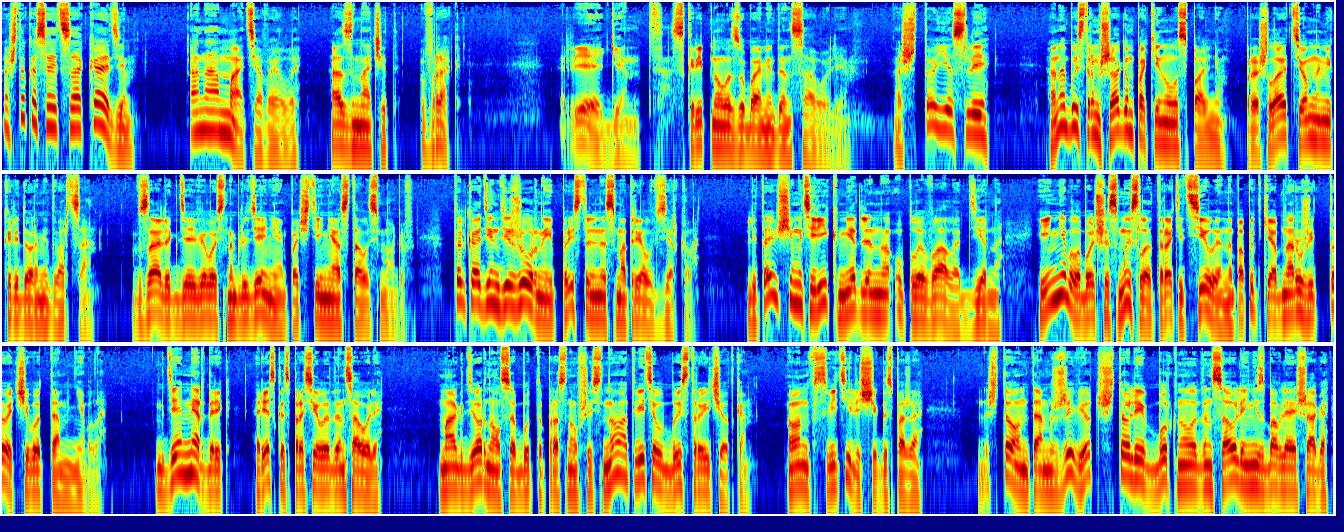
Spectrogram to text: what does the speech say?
А что касается Акади, она мать Авеллы, а значит, враг. «Регент», — скрипнула зубами Денсаули. «А что если...» Она быстрым шагом покинула спальню, прошла темными коридорами дворца. В зале, где велось наблюдение, почти не осталось магов. Только один дежурный пристально смотрел в зеркало. Летающий материк медленно уплывал от Дирна, и не было больше смысла тратить силы на попытки обнаружить то, чего там не было. «Где Мердерик?» — резко спросил Эден Саоли. Маг дернулся, будто проснувшись, но ответил быстро и четко. «Он в святилище, госпожа». «Да что он там, живет, что ли?» — буркнула Денсаули, не сбавляя шага.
